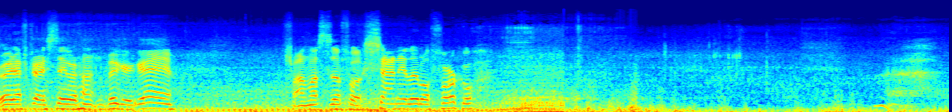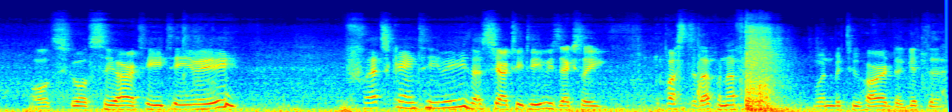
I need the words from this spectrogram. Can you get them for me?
Right after I say we're hunting bigger game, found myself a shiny little Farkle. Old school CRT TV. Flat screen TV. That CRT TV is actually busted up enough it wouldn't be too hard to get the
